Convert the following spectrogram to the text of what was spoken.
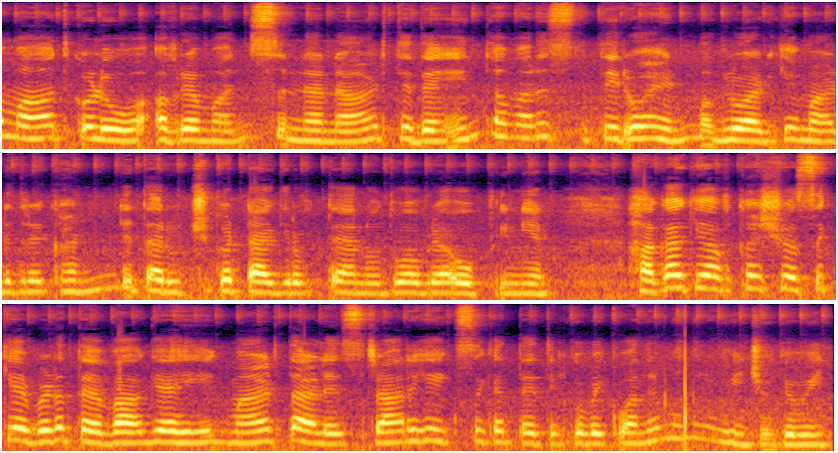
ಮಾತುಗಳು ಅವರ ಮನಸ್ಸನ್ನು ನಾಡ್ತಿದೆ. ಇಂಥ ಮನಸ್ಥಿತಿ ಇರೋ ಹೆಣ್ಮಗಳು ಅಡುಗೆ ಮಾಡಿದರೆ ಖಂಡಿತ ರುಚಿಕಟ್ಟಾಗಿರುತ್ತೆ ಅನ್ನೋದು ಅವರ ಒಪಿನಿಯನ್ ಹಾಗಾಗಿ ಅವಕಾಶ ಸಿಕ್ಕೇ ಬಿಡುತ್ತೆ. ಭಾಗ್ಯ ಹೇಗೆ ಮಾಡ್ತಾಳೆ ಸ್ಟಾರ್ ಹೇಗೆ ಸಿಗುತ್ತೆ ತಿಳ್ಕೊಬೇಕು. ಅಂದರೆ ಮುಂದಿನ ವಿಡಿಯೋಗೆ ವೆಯ್ಟ್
